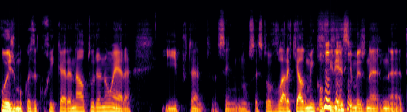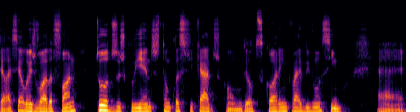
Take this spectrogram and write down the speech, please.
Hoje, uma coisa corriqueira, na altura não era. E, portanto, assim, não sei se estou a revelar aqui alguma inconfidência, mas na, na Telecel, hoje Vodafone, todos os clientes estão classificados com um modelo de scoring que vai de 1 a 5. Uh, eh,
